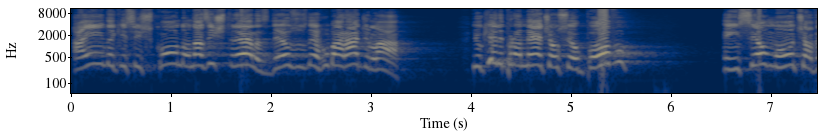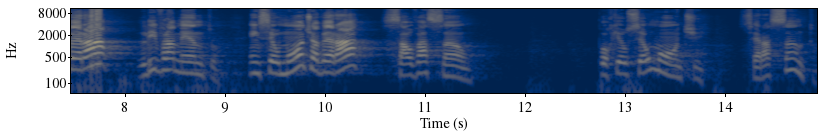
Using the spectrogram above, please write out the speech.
Ainda que se escondam nas estrelas, Deus os derrubará de lá. E o que ele promete ao seu povo? Em seu monte haverá livramento, em seu monte haverá salvação, porque o seu monte será santo.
